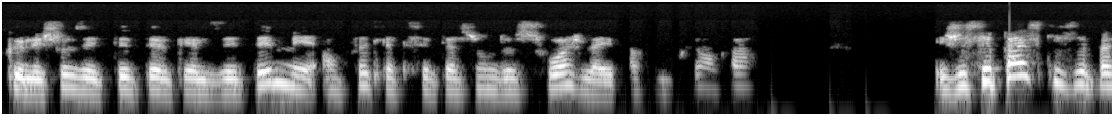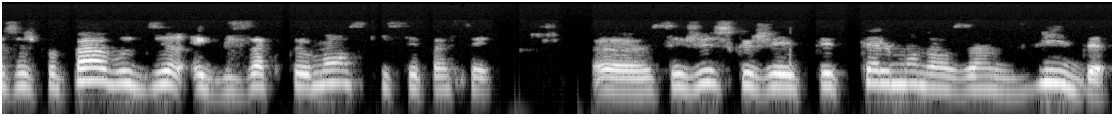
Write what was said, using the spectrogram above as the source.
que les choses étaient telles qu'elles étaient, mais en fait l'acceptation de soi, je l'avais pas compris encore. Et je sais pas ce qui s'est passé, je peux pas vous dire exactement ce qui s'est passé. Euh, c'est juste que j'ai été tellement dans un vide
